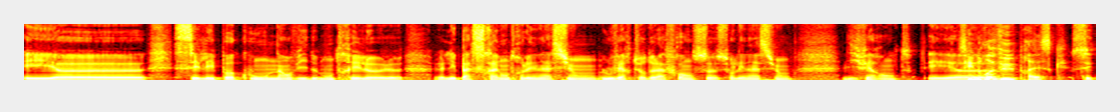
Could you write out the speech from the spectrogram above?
et euh, c'est l'époque où on a envie de montrer le, les passerelles entre les nations, l'ouverture de la France sur les nations différentes. Et c'est une euh, revue presque. C'est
